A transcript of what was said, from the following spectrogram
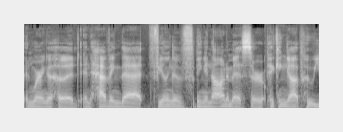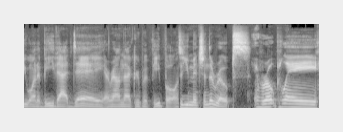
in wearing a hood and having that feeling of being anonymous or picking up who you want to be that day around that group of people. So you mentioned the ropes. rope play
